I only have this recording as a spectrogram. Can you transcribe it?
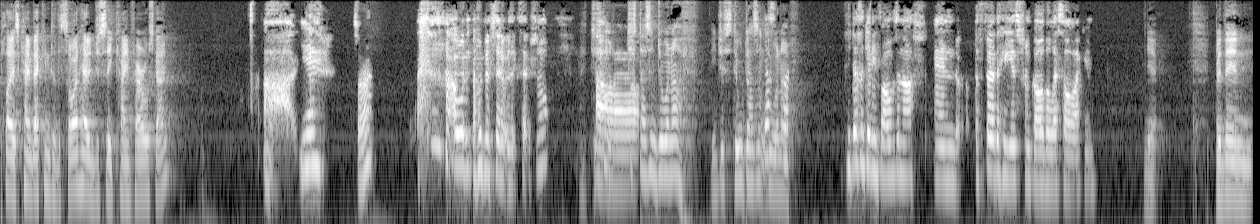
players came back into the side. How did you see Kane Farrell's game? Ah, yeah, it's all right. I wouldn't, I wouldn't have said it was exceptional. Just, not, Uh, just doesn't do enough. He just still doesn't, do Doesn't enough. He doesn't get involved enough, and the further he is from goal, the less I like him. Yeah. But then,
